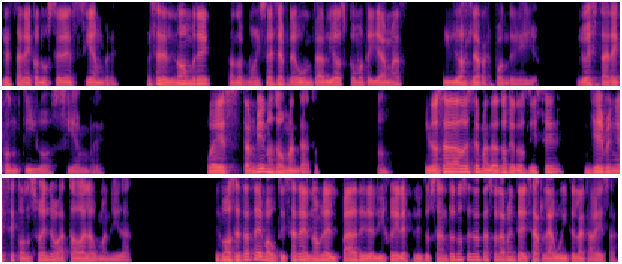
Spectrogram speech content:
yo estaré con ustedes siempre. Ese es el nombre cuando Moisés le pregunta a Dios cómo te llamas y Dios le responde ello. Yo estaré contigo siempre. Pues también nos da un mandato, ¿no? Y nos ha dado ese mandato que nos dice, lleven ese consuelo a toda la humanidad. Y cuando se trata de bautizar en el nombre del Padre y del Hijo y del Espíritu Santo, no se trata solamente de echarle agüita en la cabeza.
